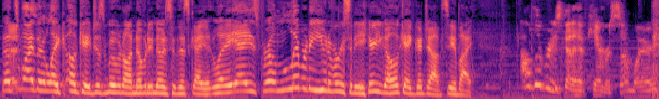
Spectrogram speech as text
That's, why they're like, okay, just moving on. Nobody knows who this guy is. Well, yeah, he's from Liberty University. Here you go. Okay, good job. See you. Bye. Oh, Liberty's got to have cameras somewhere.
